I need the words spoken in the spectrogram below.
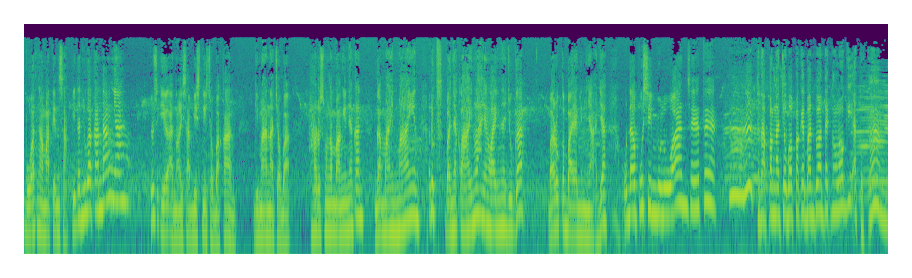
buat ngamatin sapi dan juga kandangnya. Terus iya analisa bisnis coba kan, gimana coba? Harus mengembanginnya kan nggak main-main. Aduh, banyak lain lah yang lainnya juga. Baru kebayanginnya aja, udah pusing duluan saya teh. Kenapa nggak coba pakai bantuan teknologi atuh Kang?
